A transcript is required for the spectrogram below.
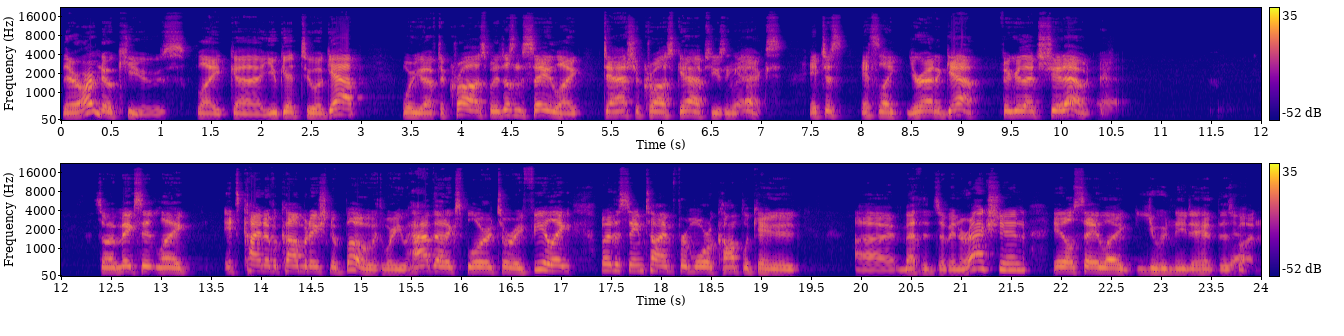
there are no cues. Like uh, you get to a gap where you have to cross, but it doesn't say like dash across gaps using Right. X. It just it's like you're at a gap. Figure that shit Yeah, out. yeah. So it makes it like it's kind of a combination of both, where you have that exploratory feeling, but at the same time, for more complicated uh, methods of interaction, it'll say like you would need to hit this Yeah. button.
